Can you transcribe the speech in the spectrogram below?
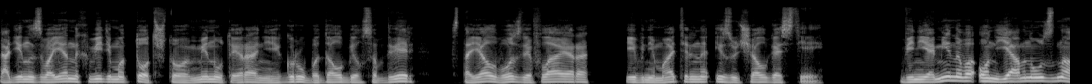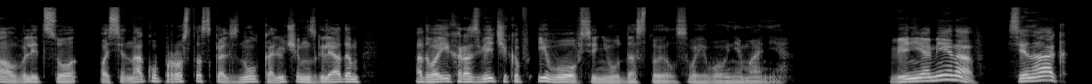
Один из военных, видимо, тот, что минутой ранее грубо долбился в дверь, стоял возле флайера и внимательно изучал гостей. Вениаминова он явно узнал в лицо, по Синаку просто скользнул колючим взглядом а двоих разведчиков и вовсе не удостоил своего внимания. «Вениаминов! Синак!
